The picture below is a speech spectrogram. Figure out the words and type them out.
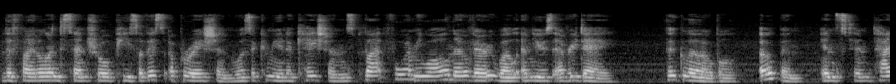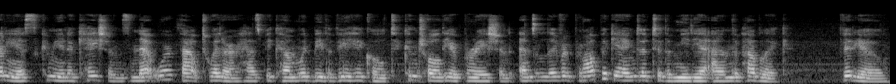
The final and central piece of this operation was a communications platform you all know very well and use every day. The global, open, instantaneous communications network that Twitter has become would be the vehicle to control the operation and deliver propaganda to the media and the public. Video,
